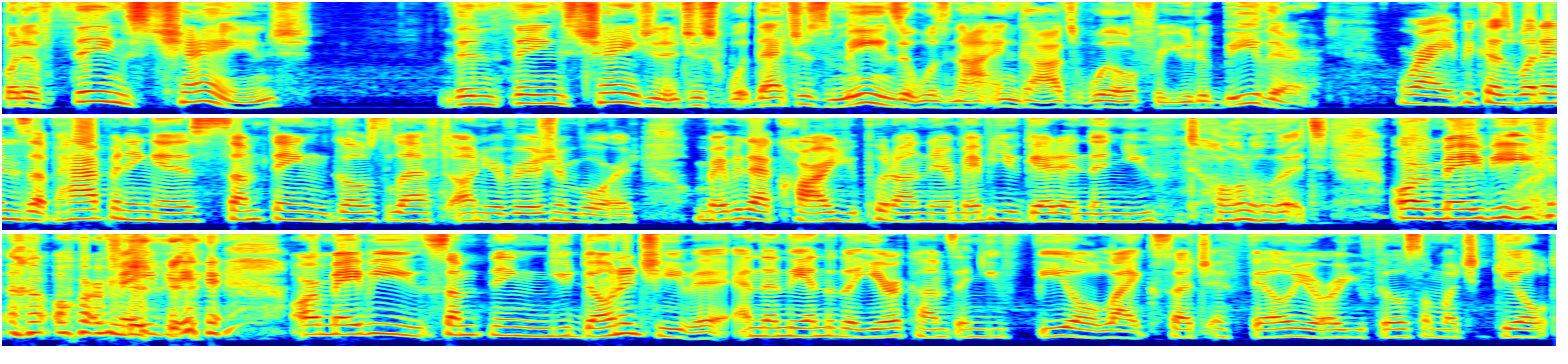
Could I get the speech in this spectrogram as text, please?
But if things change, then things change and it just that just means it was not in God's will for you to be there. Right, because what ends up happening is something goes left on your vision board. Or maybe that car you put on there, maybe you get it and then you total it. Or maybe right. or maybe or maybe something you don't achieve it and then the end of the year comes and you feel like such a failure or you feel so much guilt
